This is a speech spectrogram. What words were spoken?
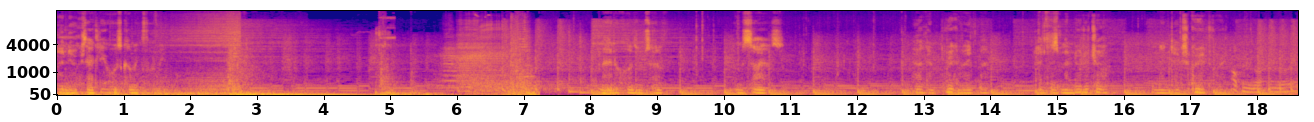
I knew exactly who was coming for me. The Messiah. Arrogant, regulated man. Let this man do the job and then takes credit for it. Open the door will you?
